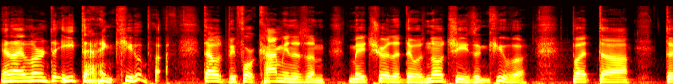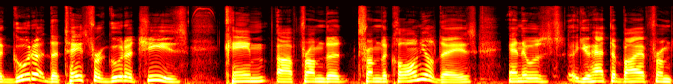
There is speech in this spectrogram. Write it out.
and I learned to eat that in Cuba. That was before communism made sure that there was no cheese in Cuba. But uh, the Gouda, the taste for Gouda cheese came uh, from the from the colonial days, and it was you had to buy it from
